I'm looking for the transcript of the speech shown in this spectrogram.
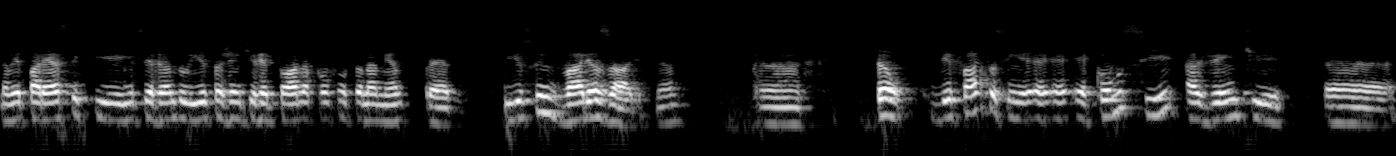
não me parece que, encerrando isso, a gente retorna para um funcionamento prévio. isso em várias áreas, né? Uh, então, de fato, assim, é, é, é, como se a gente é,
